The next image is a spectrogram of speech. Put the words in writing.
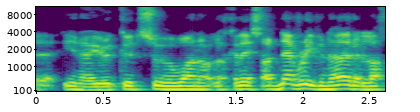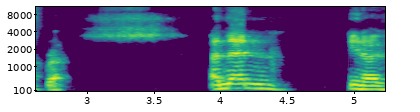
uh, you know, you're a good swimmer, why not look at this? I'd never even heard of Loughborough. And then you know,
